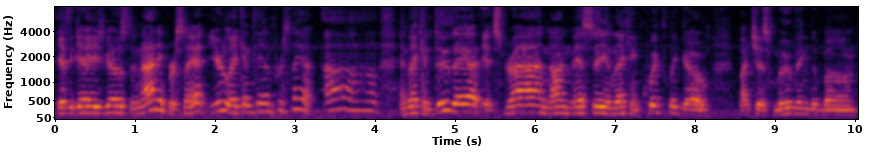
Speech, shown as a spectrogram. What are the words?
If the gauge goes to 90%, you're leaking 10%. Ah, and they can do that. It's dry, non-messy, and they can quickly go by just moving the bung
